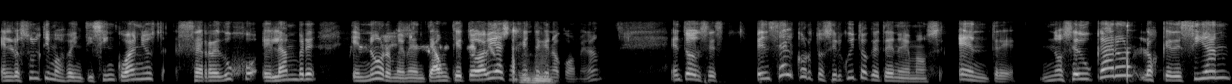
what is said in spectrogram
en los últimos 25 años se redujo el hambre enormemente, aunque todavía haya gente que no come, ¿no? Entonces, pensá el cortocircuito que tenemos entre nos educaron los que decían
